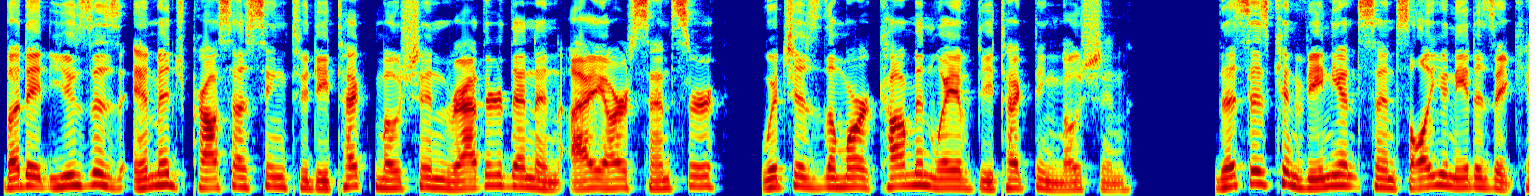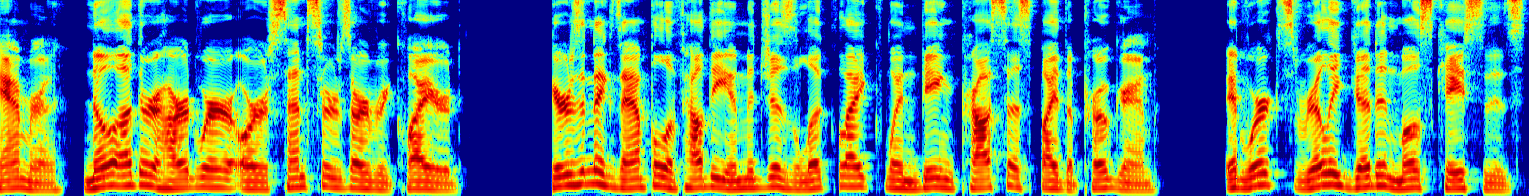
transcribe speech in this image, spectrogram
but it uses image processing to detect motion rather than an IR sensor, which is the more common way of detecting motion. This is convenient since all you need is a camera, no other hardware or sensors are required, Here's an example of how the images look like when being processed by the program. It works really good in most cases.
